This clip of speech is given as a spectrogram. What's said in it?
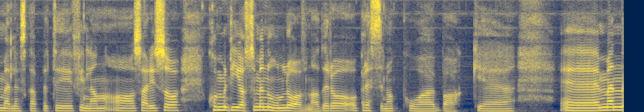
medlemskapet til Finland og Sverige, så kommer de også med noen lovnader og, presser nok på bak. Eh, eh, men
